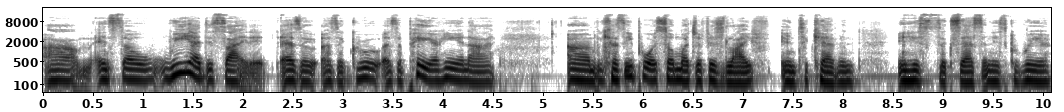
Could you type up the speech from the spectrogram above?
Um, and so we had decided as a as a group as a pair, he and I, um, because he poured so much of his life into Kevin in his success in his career,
